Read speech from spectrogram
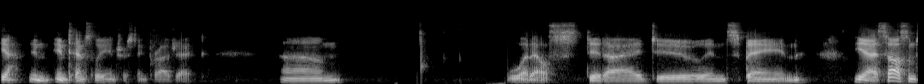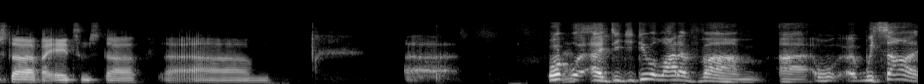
yeah, in, intensely interesting project. Um, what else did I do in Spain? Yeah, I saw some stuff. I ate some stuff. Um, uh, what uh, did you do? A lot of. Um, uh, we saw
